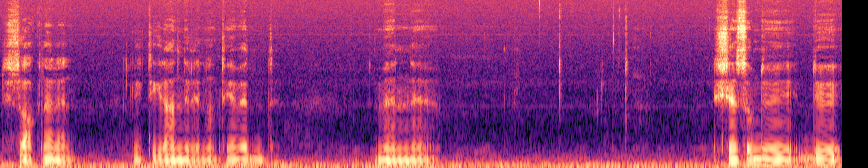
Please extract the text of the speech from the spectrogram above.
Du saknar den lite grann eller någonting, jag vet inte. Men eh, det känns som du, du,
